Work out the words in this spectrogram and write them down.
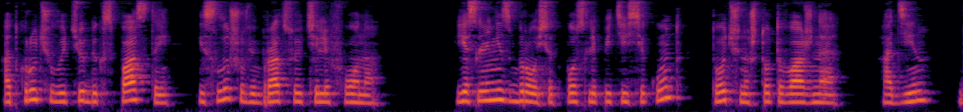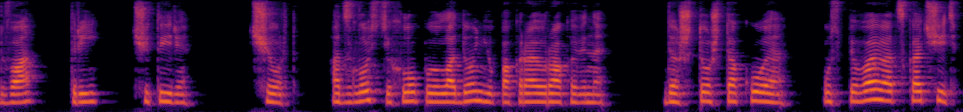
откручиваю тюбик с пастой и слышу вибрацию телефона. Если не сбросит после пяти секунд, точно что-то важное. Один, два, три, четыре. Черт, от злости хлопаю ладонью по краю раковины. Да что ж такое? Успеваю отскочить.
